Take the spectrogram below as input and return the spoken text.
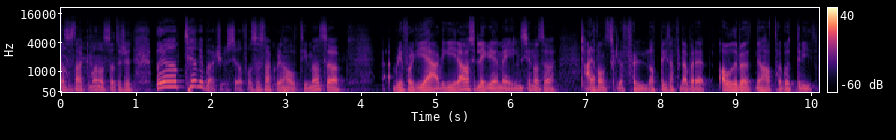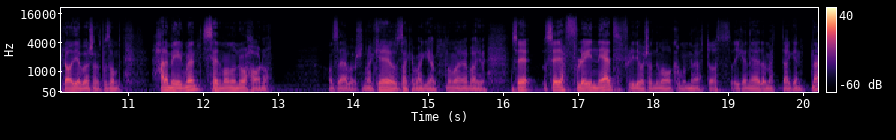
og så snakker man også til slutt But uh, tell me about yourself. Og så snakker de en halvtime, og så blir folk jævlig gira, og så legger de igjen mailen sin, og så er det vanskelig å følge opp. For det er bare, alle møtene jeg har hatt, har gått dritbra, de har bare sagt på sånn Her er mailen min, send meg noe når du har noe. Og så er jeg bare sånn, ok, og så snakker jeg med agenten. Og jeg bare, så, jeg, så jeg fløy ned, fordi de var sånn, du må komme og møte oss. Så gikk jeg ned og møtte agentene.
